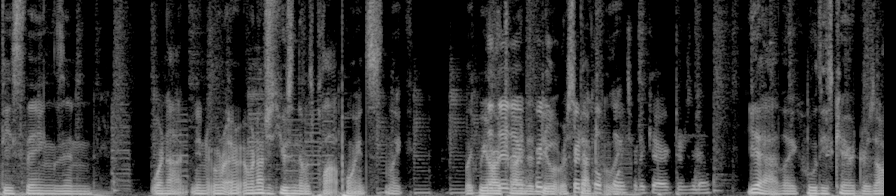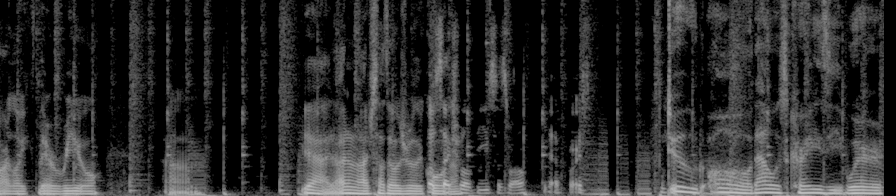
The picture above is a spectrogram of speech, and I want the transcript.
these things and we're not you know we're, we're not just using them as plot points like like we are trying to pretty do it respectfully points for the characters, you know. yeah like who these characters are like they're real um yeah i don't know i just thought that was really cool sexual abuse as well. Yeah, of course. dude oh that was crazy where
